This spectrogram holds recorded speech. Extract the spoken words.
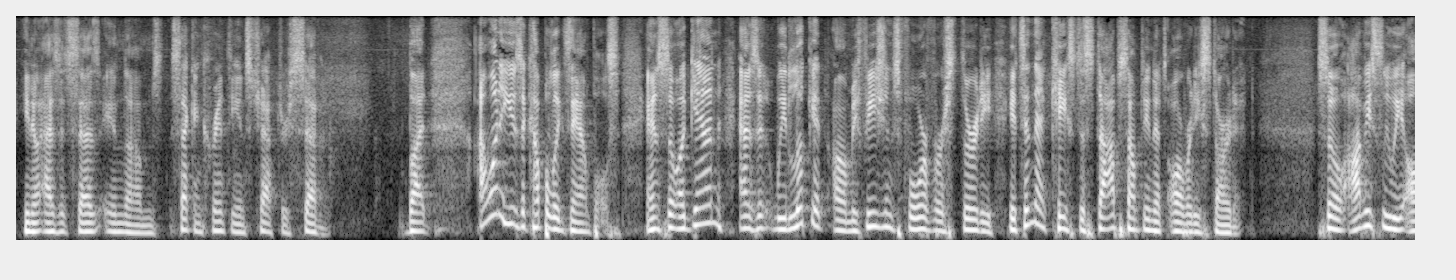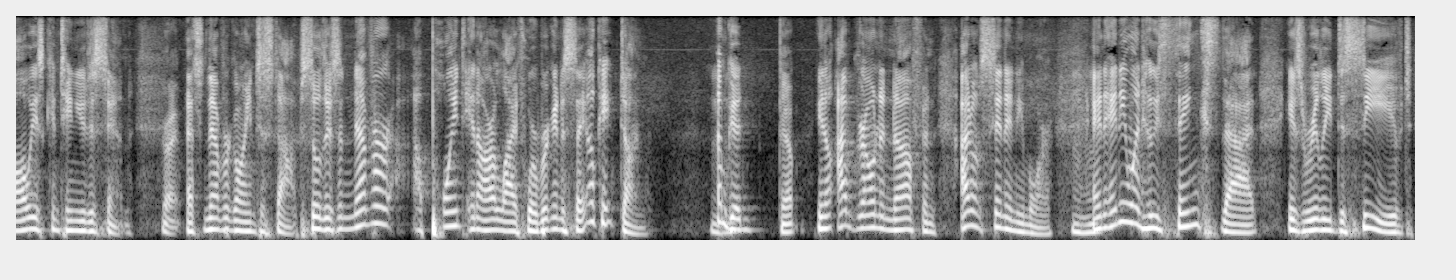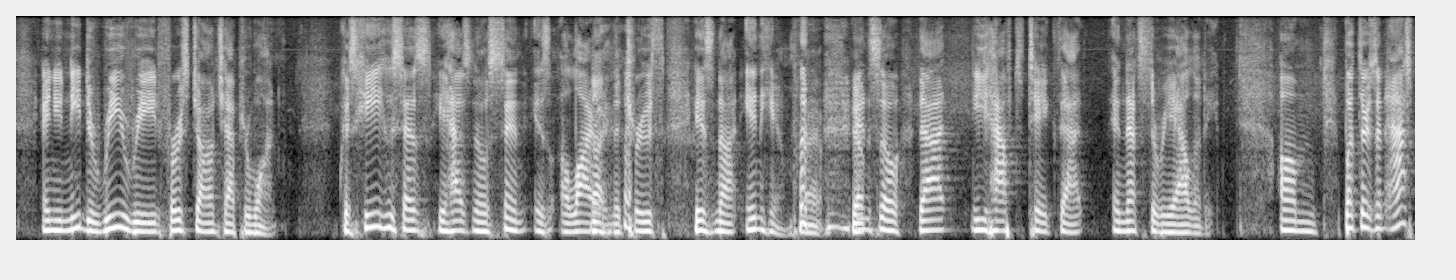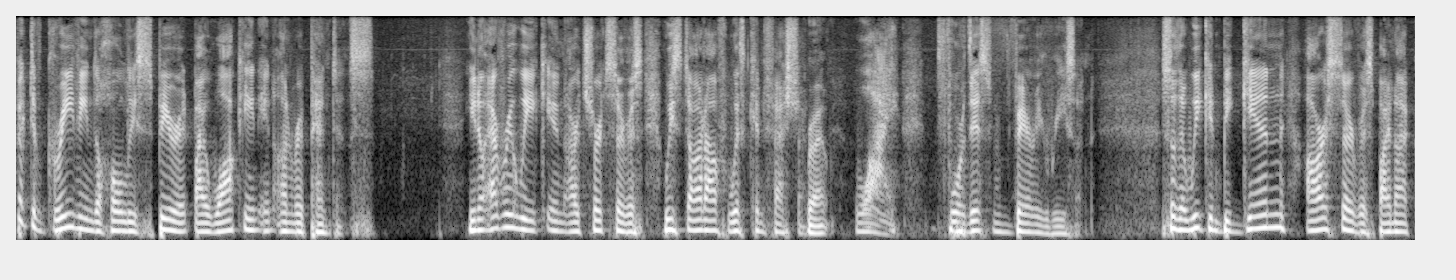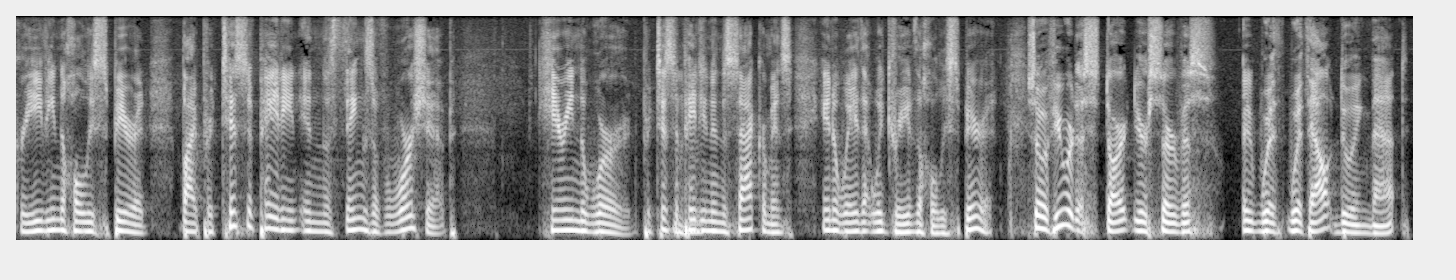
You know, as it says in um, 2 Corinthians chapter seven. But I want to use a couple examples. And so again, as it, we look at um, Ephesians four verse thirty, it's in that case to stop something that's already started. So obviously, we always continue to sin. Right. That's never going to stop. So there's a never a point in our life where we're going to say, "Okay, done. I'm good." Yep. You know, I've grown enough and I don't sin anymore. Mm-hmm. And anyone who thinks that is really deceived, and you need to reread First John chapter 1. Because he who says he has no sin is a liar and the truth is not in him. Right. Yep. and so that you have to take that, and that's the reality. Um, but there's an aspect of grieving the Holy Spirit by walking in unrepentance. You know, every week in our church service, we start off with confession. Right. Why? For this very reason. So that we can begin our service by not grieving the Holy Spirit, by participating in the things of worship, hearing the word, participating in the sacraments in a way that would grieve the Holy Spirit. So if you were to start your service with without doing that,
